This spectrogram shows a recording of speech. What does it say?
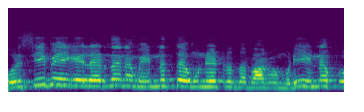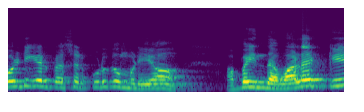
ஒரு சிபிஐ கையில் இருந்தால் நம்ம என்னத்தை முன்னேற்றத்தை பார்க்க முடியும்? என்ன பொலிட்டிக்கல் ப்ரெஷர் கொடுக்க முடியும்? அப்போ இந்த வழக்கு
